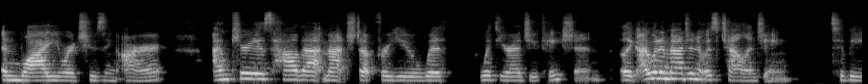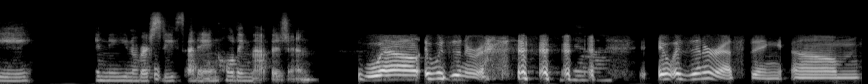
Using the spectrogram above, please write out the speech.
and why you were choosing art. I'm curious how that matched up for you with with your education. Like I would imagine it was challenging to be in a university setting holding that vision. Well, it was interesting. yeah. It was interesting um,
